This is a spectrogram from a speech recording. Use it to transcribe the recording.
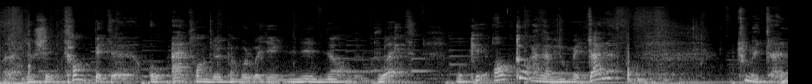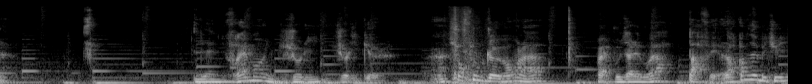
Voilà, de chez Trumpeter au 1.32, comme vous le voyez, une énorme boîte, ok, encore un avion métal, tout métal, il a vraiment une jolie, jolie gueule, hein. surtout le devant là, ouais, vous allez voir, parfait, alors comme d'habitude,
